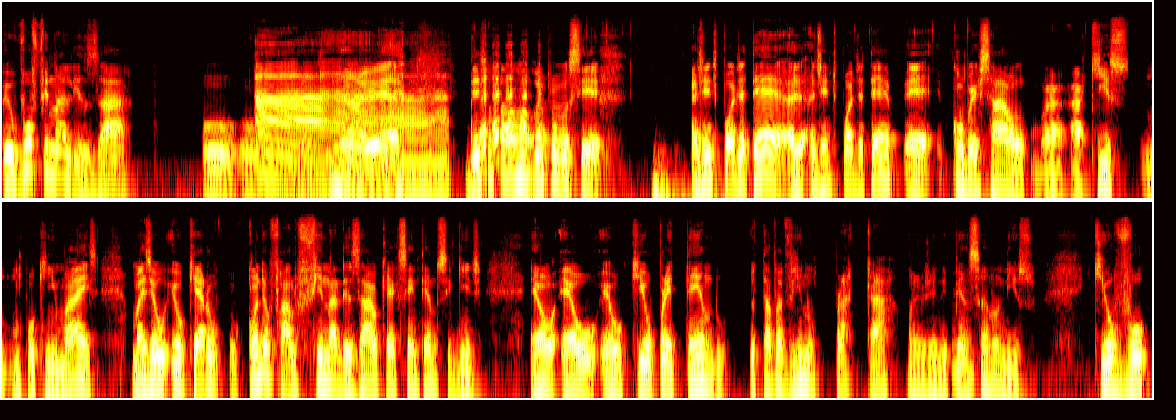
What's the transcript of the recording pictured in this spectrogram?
eu vou finalizar o. o- Não, é, deixa eu falar uma coisa para você. A gente pode até, a, a gente pode até é, conversar um, a- aqui um pouquinho mais, mas eu, eu quero, quando eu falo finalizar, eu quero que você entenda o seguinte: é, o- é, o, é o que eu pretendo. Eu estava vindo para cá, Maria Eugênia, e pensando nisso, que eu vou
